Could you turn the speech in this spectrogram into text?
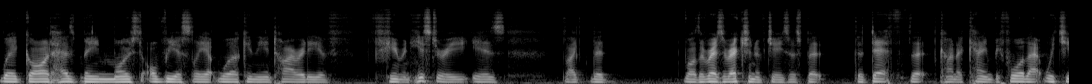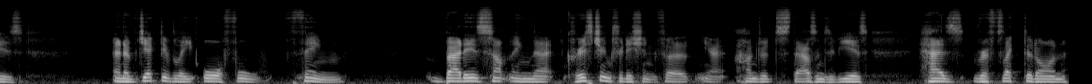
where God has been most obviously at work in the entirety of human history is like the well the resurrection of Jesus, but the death that kind of came before that, which is an objectively awful thing, but is something that Christian tradition for you know hundreds, thousands of years has reflected on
